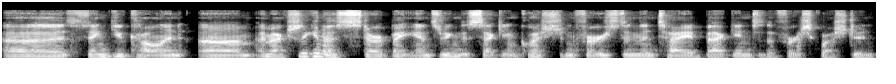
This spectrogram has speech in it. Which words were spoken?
Uh, thank you, Colin. Um, I'm actually going to start by answering the second question first and then tie it back into the first question.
